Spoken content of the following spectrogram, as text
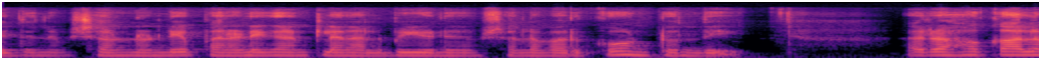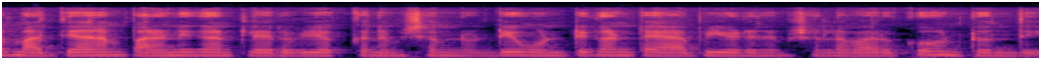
ఐదు నిమిషాల నుండి పన్నెండు గంటల నలభై ఏడు నిమిషాల వరకు ఉంటుంది. రాహుకాలం మధ్యాహ్నం పన్నెండు గంటల ఇరవై ఒక్క నిమిషం నుండి ఒంటి గంట యాభై ఏడు నిమిషాల వరకు ఉంటుంది.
